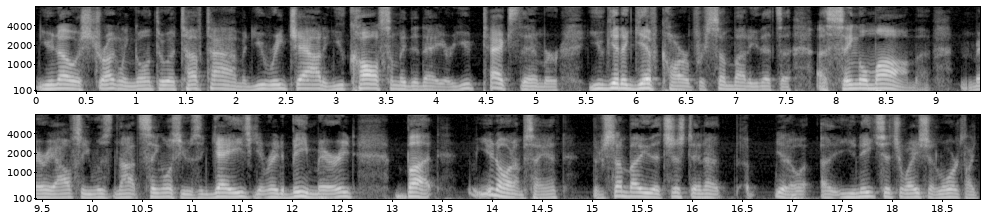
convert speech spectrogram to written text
you know is struggling, going through a tough time, and you reach out and you call somebody today, or you text them, or you get a gift card for somebody that's a, a single mom. Mary obviously was not single; she was engaged, getting ready to be married, but you know what I'm saying. There's somebody that's just in a, a you know a unique situation. The Lord's like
